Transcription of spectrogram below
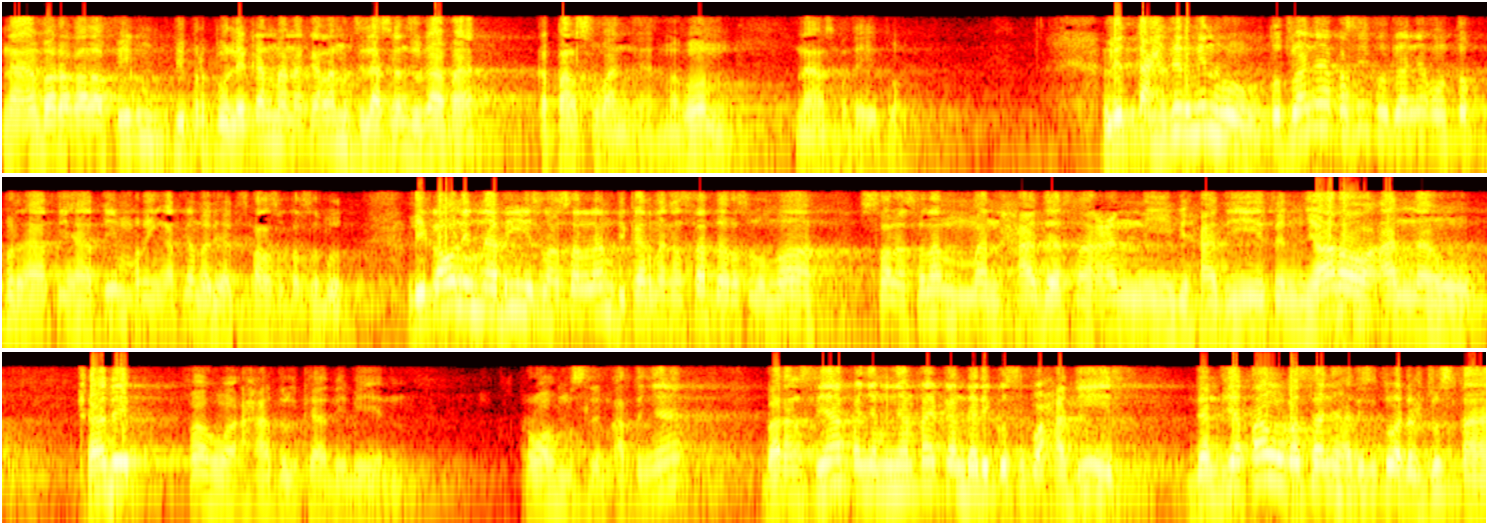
nah barakallahu fikum diperbolehkan manakala menjelaskan juga apa? kepalsuannya. Mahum? Nah, seperti itu. Litahdir minhu. Tujuannya apa sih? Tujuannya untuk berhati-hati memperingatkan dari hadis palsu tersebut. Liqaulin Nabi sallallahu alaihi wasallam dikarenakan sabda Rasulullah sallallahu alaihi wasallam man hadatsa anni bihaditsin yara annahu kadzib fa huwa ahadul kadzibin. Rawah Muslim. Artinya barang siapa yang menyampaikan dariku sebuah hadis dan dia tahu bahasanya hadis itu adalah dusta,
